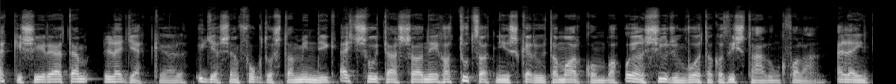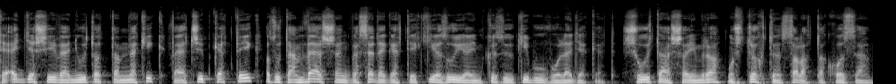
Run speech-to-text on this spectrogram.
Megkíséreltem legyekkel. Ügyesen fogdostam mindig, egy sújtással néha tucatnyi is került a markomba, olyan sűrűn voltak az istálunk falán. Eleinte egyesével nyújtottam nekik, felcsipkedték, azután versengve szedegették ki az ujjaim közül kibúvó legyeket. Sújtásaimra most rögtön szaladtak hozzám.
